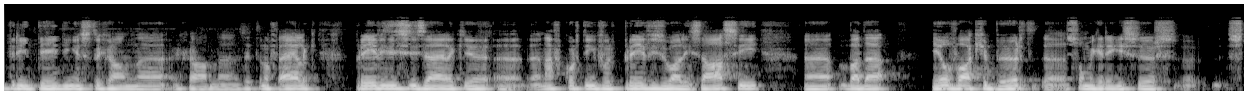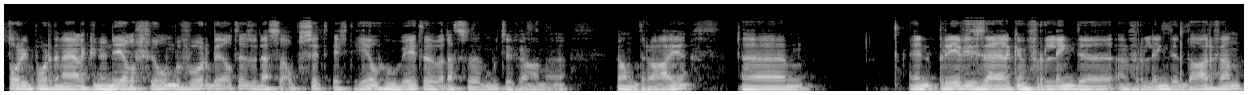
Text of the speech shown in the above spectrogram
3D-dingen te gaan, uh, gaan zetten. Of eigenlijk, previs is eigenlijk een afkorting voor previsualisatie. wat dat heel vaak gebeurt. Sommige regisseurs storyboarden eigenlijk een hele film bijvoorbeeld, hè, zodat ze op set echt heel goed weten wat ze moeten gaan, gaan draaien. Um, en Previs is eigenlijk een verlengde, een verlengde daarvan,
